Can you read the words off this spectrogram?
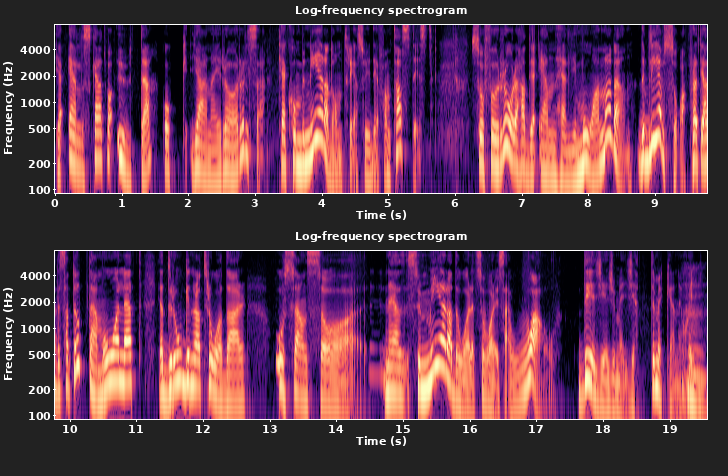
jag älskar att vara ute och gärna i rörelse. Kan jag kombinera de tre så är det fantastiskt. Så förra året hade jag en helg i månaden. Det blev så, för att jag hade satt upp det här målet, jag drog i några trådar och sen så när jag summerade året så var det så här, wow, det ger ju mig jättemycket energi. Mm.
